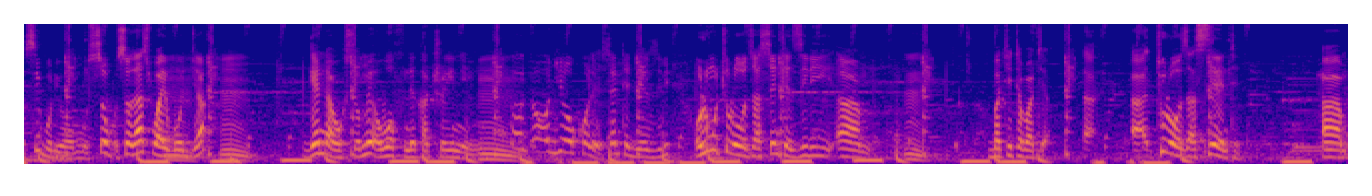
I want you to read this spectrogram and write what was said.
si buli omu. So, so that's why bwojja Mm. genda osome oba ofune ka training. Mm. Ojja okole sente gyeziri olumu tulowooza sente ziri um, Mm. bakiyita batya? Uh, uh, tulowooza sente um,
